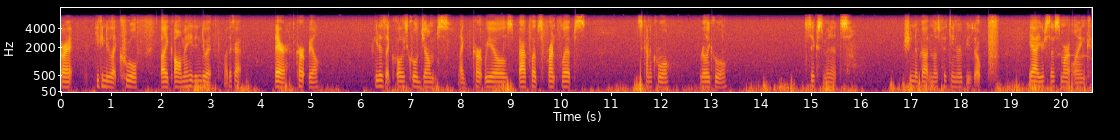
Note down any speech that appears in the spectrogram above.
Alright, he can do like cool, like, oh man, he didn't do it. What the crap? There, cartwheel. He does like all these cool jumps, like cartwheels, backflips, front flips. It's kind of cool. Really cool. Six minutes. You shouldn't have gotten those 15 rupees. Oh, pff. yeah, you're so smart, Link.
